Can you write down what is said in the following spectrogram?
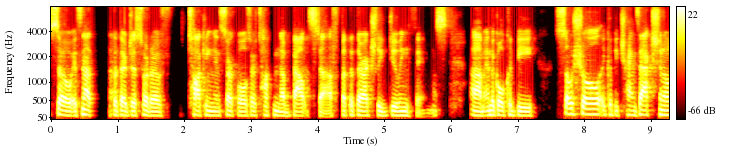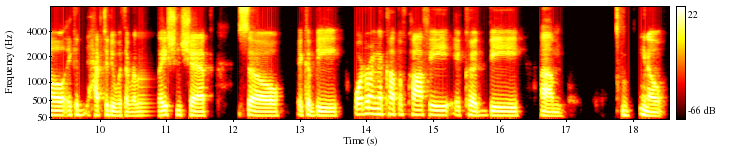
So it's not that they're just sort of talking in circles or talking about stuff, but that they're actually doing things. Um, and the goal could be social, it could be transactional, it could have to do with a relationship. So it could be ordering a cup of coffee, it could be um, you know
